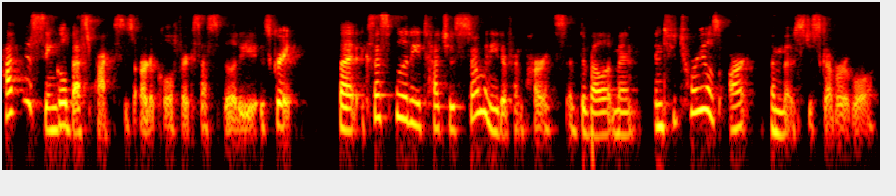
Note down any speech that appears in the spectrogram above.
Having a single best practices article for accessibility is great, but accessibility touches so many different parts of development and tutorials aren't the most discoverable.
